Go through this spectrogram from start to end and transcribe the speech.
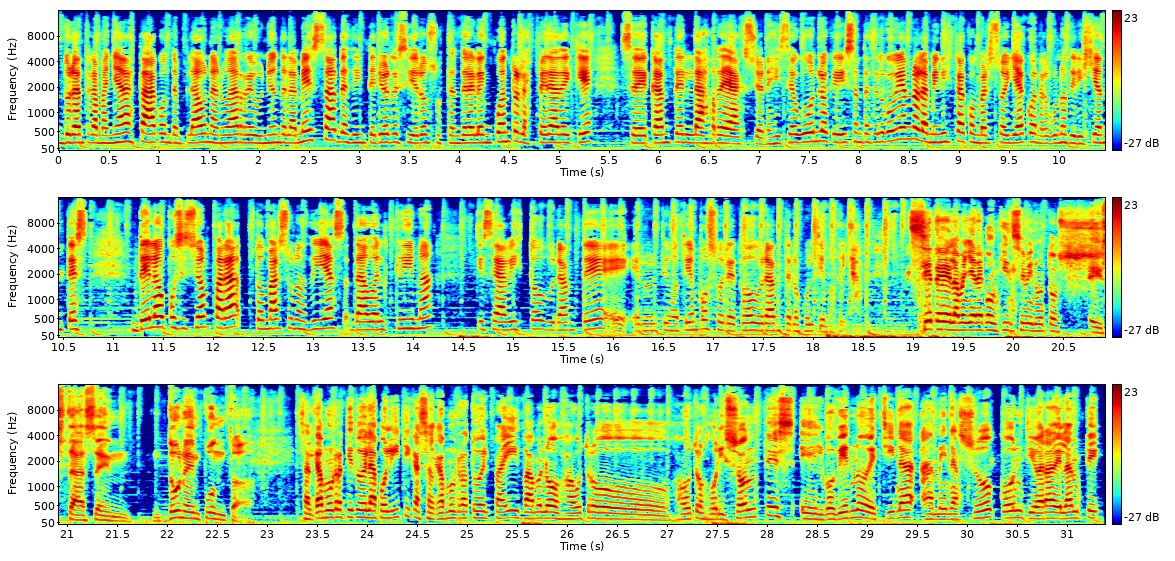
durante la mañana estaba contemplada una nueva reunión de la mesa. Desde Interior decidieron suspender el encuentro a la espera de que se decanten las reacciones. Y según lo que dicen desde el gobierno, la ministra conversó ya con algunos dirigentes de la oposición para tomarse unos días, dado el clima que se ha visto durante eh, el último tiempo, sobre todo durante los últimos días. 7 de la mañana con 15 minutos. Estás en Duna en Punto. Salgamos un ratito de la política, salgamos un rato del país, vámonos a, otro, a otros horizontes. El gobierno de China amenazó con llevar adelante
